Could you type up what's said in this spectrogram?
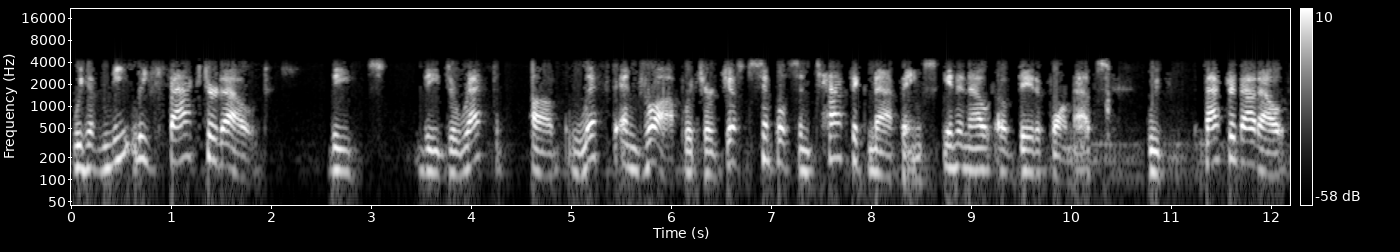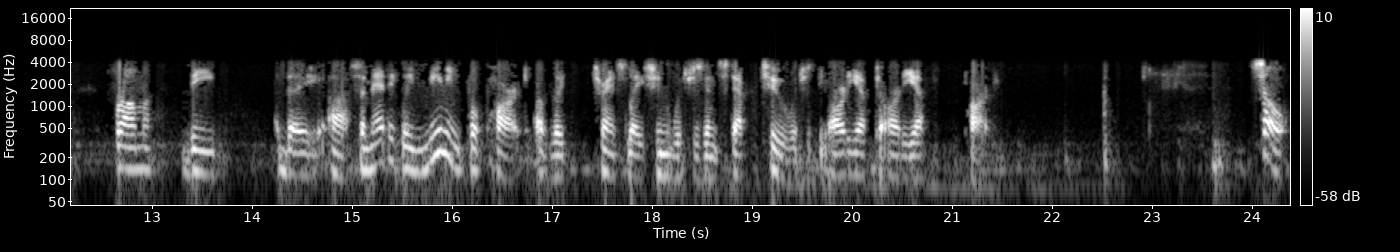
we have neatly factored out the, the direct uh, lift and drop, which are just simple syntactic mappings in and out of data formats. We've factored that out from the, the uh, semantically meaningful part of the translation, which is in step two, which is the RDF to RDF part. So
